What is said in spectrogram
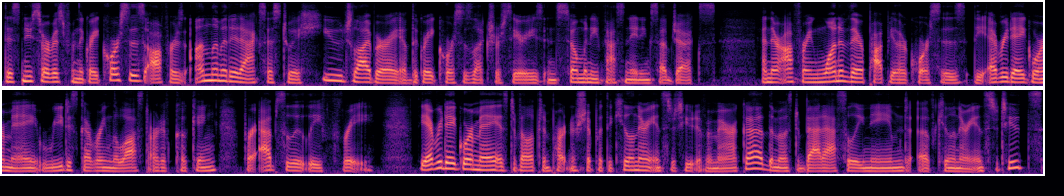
This new service from the Great Courses offers unlimited access to a huge library of the Great Courses lecture series in so many fascinating subjects and they're offering one of their popular courses, The Everyday Gourmet Rediscovering the Lost Art of Cooking, for absolutely free. The Everyday Gourmet is developed in partnership with the Culinary Institute of America, the most badassly named of culinary institutes,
